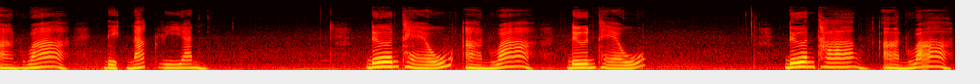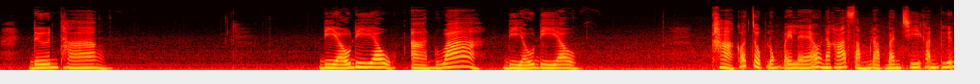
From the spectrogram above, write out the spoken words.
อ่านว่า เด็กนักเรียน เดินแถว อ่านว่า เดินแถว เดินทาง อ่านว่า เดินทาง เดียวเดียว อ่านว่า เดียวเดียว ค่ะก็จบลงไปแล้วนะคะสำหรับบัญชีคันพื้น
